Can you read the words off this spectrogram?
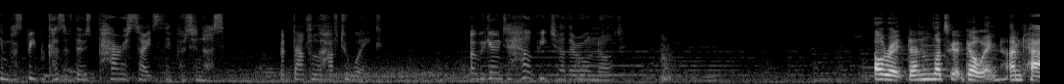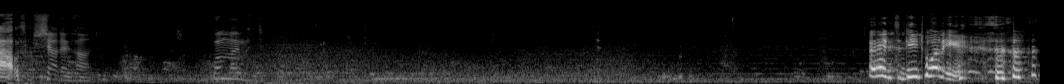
It must be because of those parasites they put in us. But that'll have to wait. Are we going to help each other or not? Alright then, let's get going. I'm Tav. Shadowheart. One moment. Hey, it's a D20!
